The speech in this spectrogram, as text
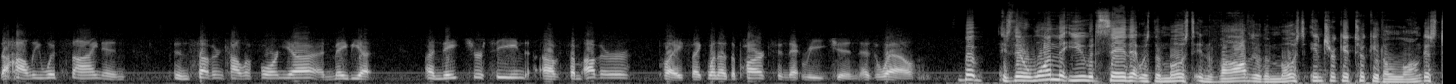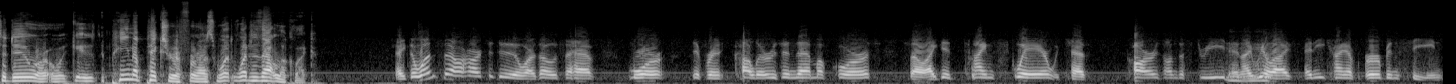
the Hollywood sign in in Southern California and maybe a a nature scene of some other place, like one of the parks in that region as well. But is there one that you would say that was the most involved or the most intricate, took you the longest to do, or, or paint a picture for us? What what does that look like? Like the ones that are hard to do are those that have more different colors in them, of course. So I did Times Square, which has cars on the street, and I Mhm. realized any kind of urban scene,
